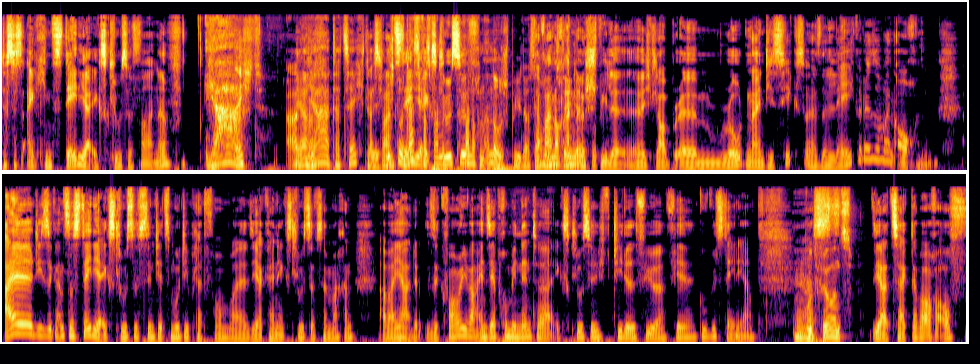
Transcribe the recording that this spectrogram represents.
dass das eigentlich ein Stadia-Exclusive war, ne? Ja. Echt? Ah, ja. ja, tatsächlich. Das war Nicht nur das, das war, war, noch ein anderes Spiel. Das da waren noch andere Spiele. Ich glaube, ähm, Road 96 oder The Lake oder so waren auch. All diese ganzen Stadia Exclusives sind jetzt Multiplattform, weil sie ja keine Exclusives mehr machen. Aber ja, The Quarry war ein sehr prominenter Exclusive-Titel für, für Google Stadia. Ja. Gut für uns ja, zeigt aber auch auf,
